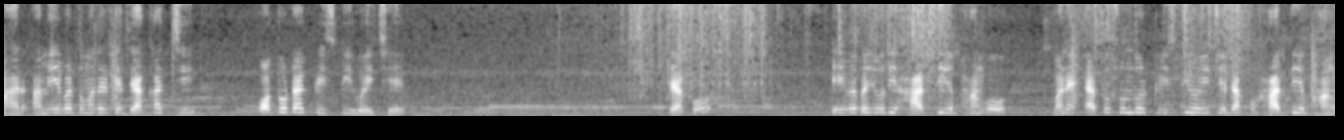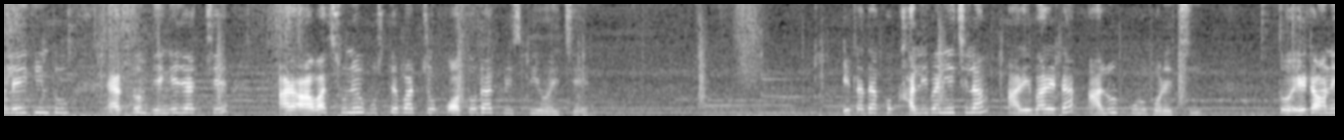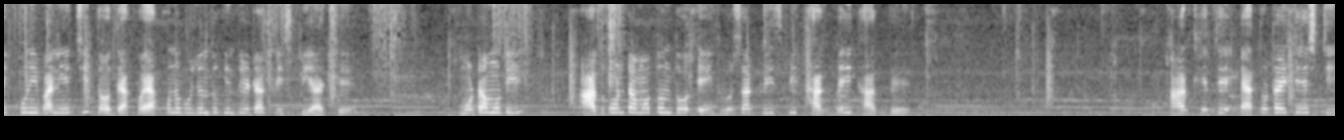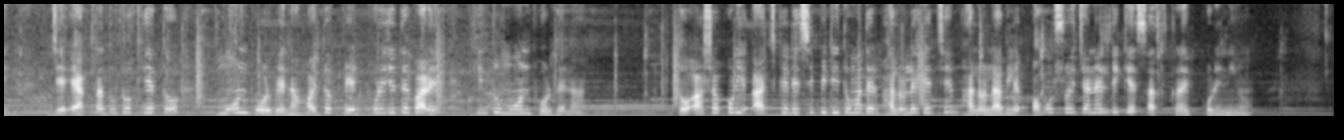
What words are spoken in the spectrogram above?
আর আমি এবার তোমাদেরকে দেখাচ্ছি কতটা ক্রিস্পি হয়েছে। দেখো, এইভাবে যদি হাত দিয়ে ভাঙো মানে এত সুন্দর ক্রিস্পি হয়েছে, দেখো হাত দিয়ে ভাঙলেই কিন্তু একদম ভেঙে যাচ্ছে, আর আওয়াজ শুনেও বুঝতে পারছ কতটা ক্রিস্পি হয়েছে। এটা দেখো খালি বানিয়েছিলাম, আর এবার এটা আলুর পুরো ভরেছি। তো এটা অনেকক্ষণই বানিয়েছি, তো দেখো এখনও পর্যন্ত কিন্তু এটা ক্রিস্পি আছে। মোটামুটি আধ ঘণ্টা মতন তো এই ধোসা ক্রিস্পি থাকবেই থাকবে। আর খেতে এতটাই টেস্টি যে একটা দুটো খেয়ে তো মন ভরবে না। হয়তো পেট ভরে যেতে পারে, কিন্তু মন ভরবে না। তো আশা করি আজকে রেসিপিটি তোমাদের ভালো লেগেছে। ভালো লাগলে অবশ্যই চ্যানেলটিকে সাবস্ক্রাইব করে নিও।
